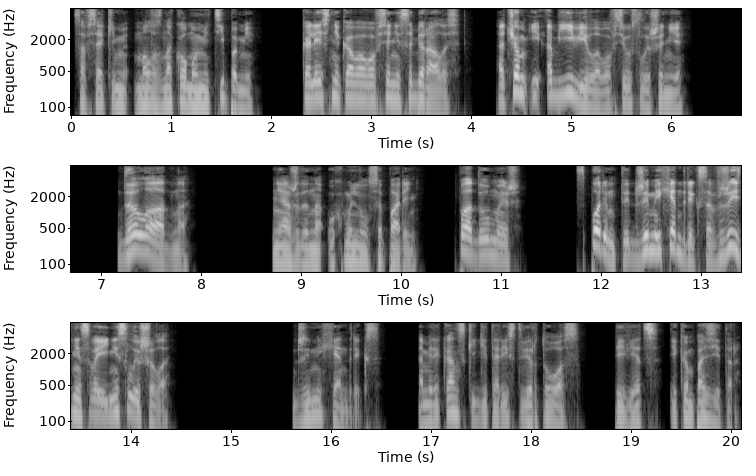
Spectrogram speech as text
со всякими малознакомыми типами Колесникова вовсе не собиралась, о чем и объявила во всеуслышание. «Да ладно!» — неожиданно ухмыльнулся парень. «Подумаешь, спорим, ты Джимми Хендрикса в жизни своей не слышала?» Джимми Хендрикс, американский гитарист-виртуоз, певец и композитор.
